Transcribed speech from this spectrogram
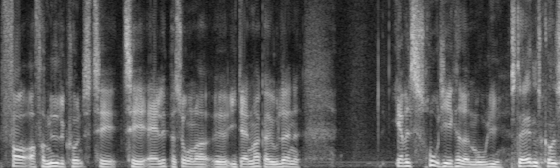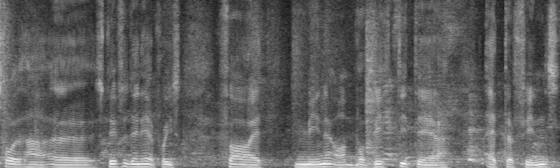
for at formidle kunst til, til alle personer øh, i Danmark og i udlandet, jeg vil tro, de ikke havde været mulige. Statens Kunstråd har øh, stiftet den her pris for at minde om, hvor vigtigt det er at der findes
